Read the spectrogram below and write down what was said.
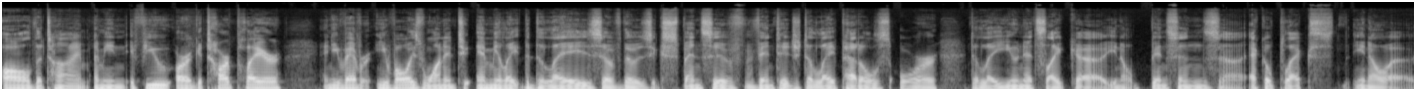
all the time. I mean, if you are a guitar player and you've ever you've always wanted to emulate the delays of those expensive vintage delay pedals or delay units like uh, you know Benson's uh, Echoplex, you know uh,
